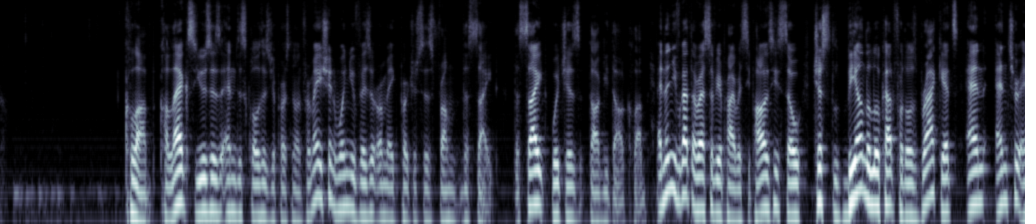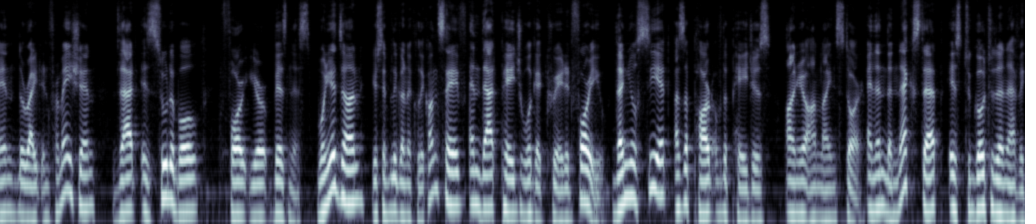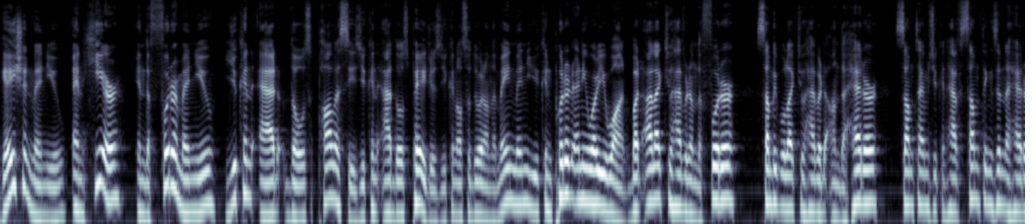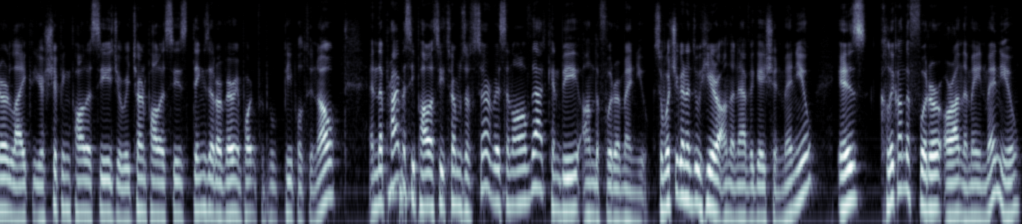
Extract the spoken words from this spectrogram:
club collects, uses, and discloses your personal information when you visit or make purchases from the site. The site, which is Doggy Dog Club. And then you've got the rest of your privacy policy. So just be on the lookout for those brackets and enter in the right information that is suitable for your business. When you're done, you're simply going to click on save and that page will get created for you. Then you'll see it as a part of the pages on your online store. And then the next step is to go to the navigation menu and here in the footer menu, you can add those policies. You can add those pages. You can also do it on the main menu. You can put it anywhere you want, but I like to have it on the footer some people like to have it on the header. Sometimes you can have some things in the header like your shipping policies, your return policies, things that are very important for people to know. And the privacy policy, terms of service, and all of that can be on the footer menu. So what you're going to do here on the navigation menu is click on the footer or on the main menu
